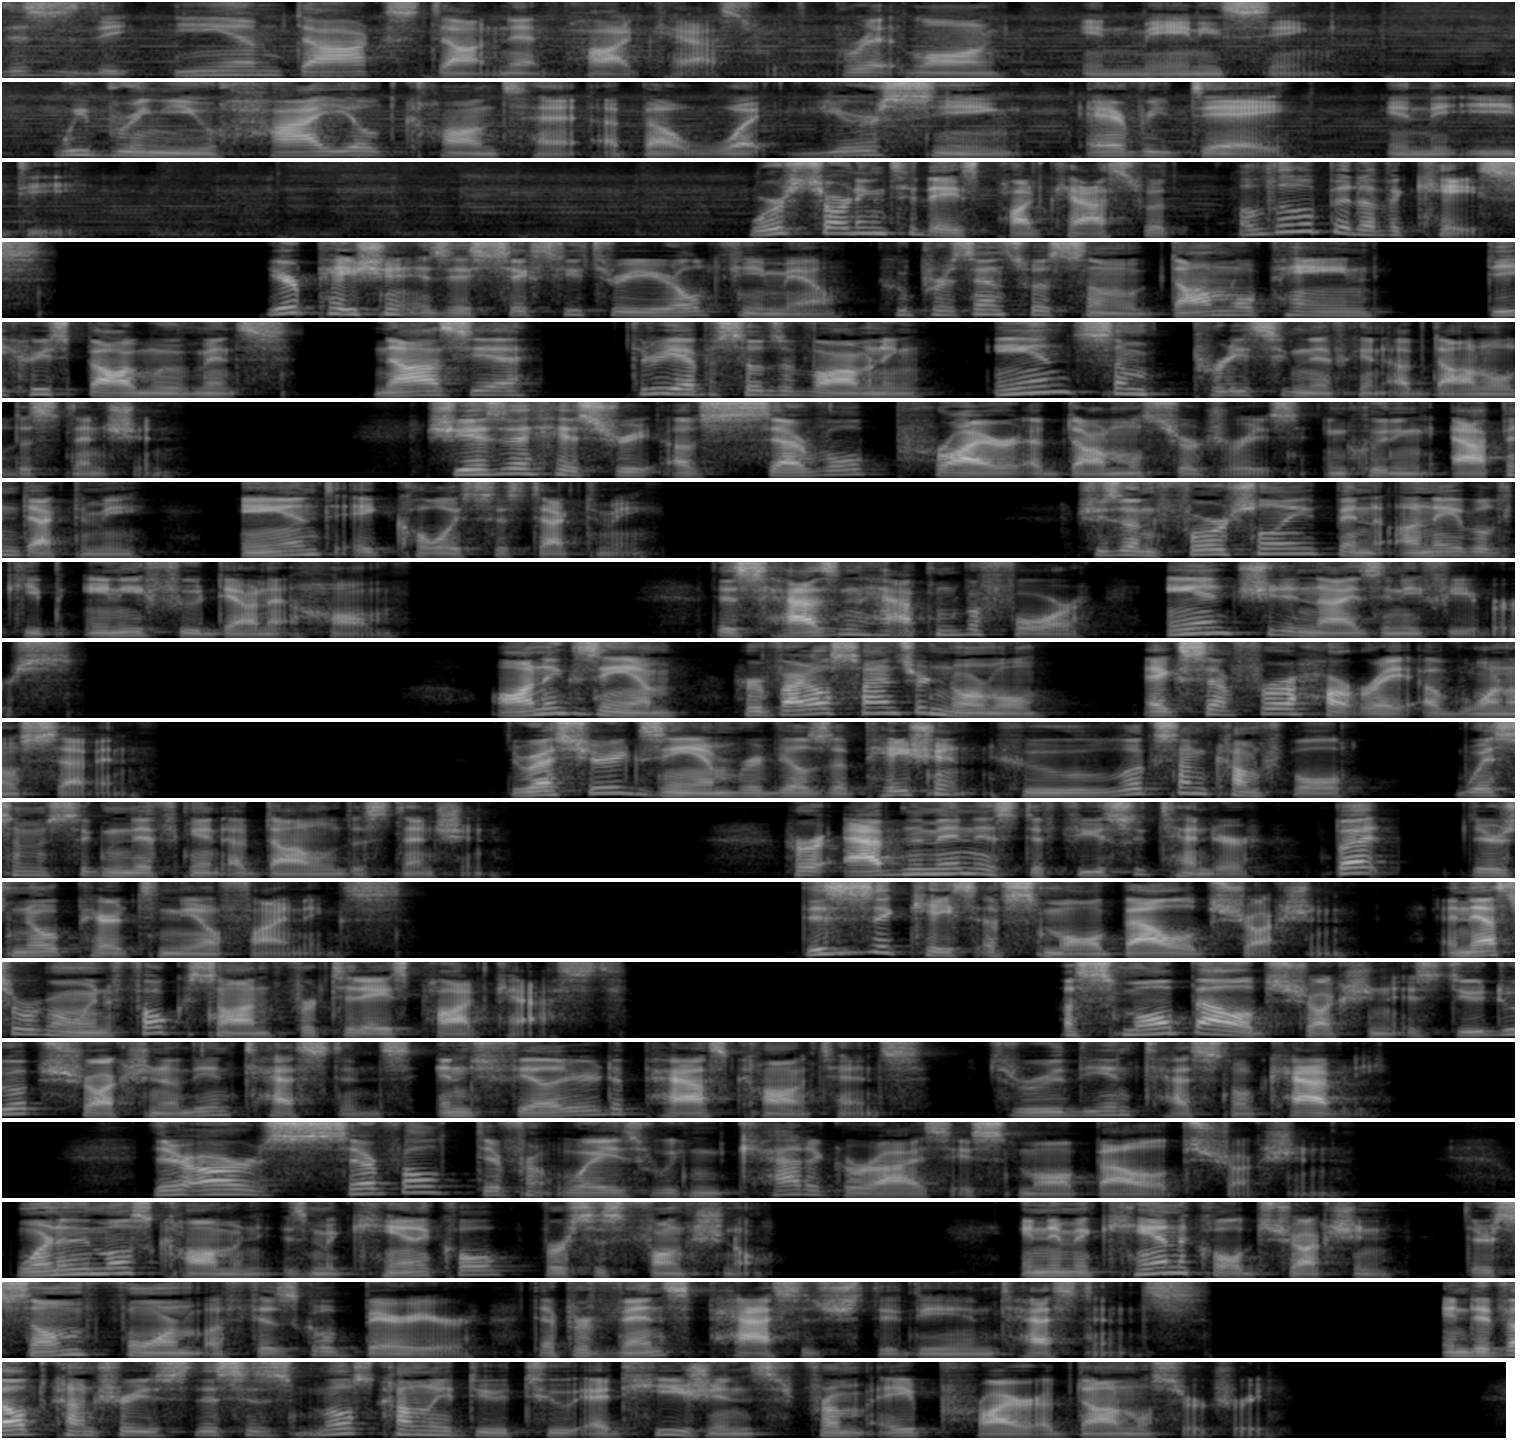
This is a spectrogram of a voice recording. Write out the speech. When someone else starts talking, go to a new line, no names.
This is the emdocs.net podcast with Brit Long and Manny Singh. We bring you high yield content about what you're seeing every day in the ED. We're starting today's podcast with a little bit of a case. Your patient is a 63 year old female who presents with some abdominal pain, decreased bowel movements, nausea, three episodes of vomiting, and some pretty significant abdominal distension. She has a history of several prior abdominal surgeries, including appendectomy and a cholecystectomy. She's unfortunately been unable to keep any food down at home. This hasn't happened before, and she denies any fevers. On exam, her vital signs are normal, except for a heart rate of 107. The rest of your exam reveals a patient who looks uncomfortable with some significant abdominal distension. Her abdomen is diffusely tender, but there's no peritoneal findings. This is a case of small bowel obstruction, and that's what we're going to focus on for today's podcast. A small bowel obstruction is due to obstruction of the intestines and failure to pass contents through the intestinal cavity. There are several different ways we can categorize a small bowel obstruction. One of the most common is mechanical versus functional. In a mechanical obstruction, there's some form of physical barrier that prevents passage through the intestines. In developed countries, this is most commonly due to adhesions from a prior abdominal surgery.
